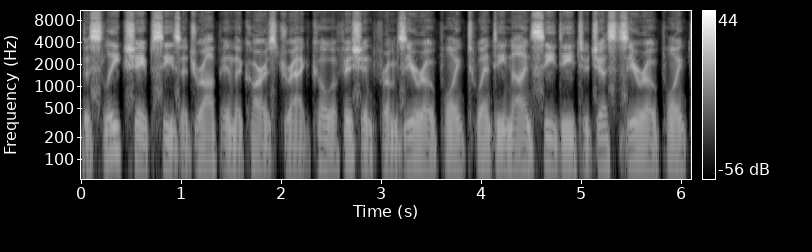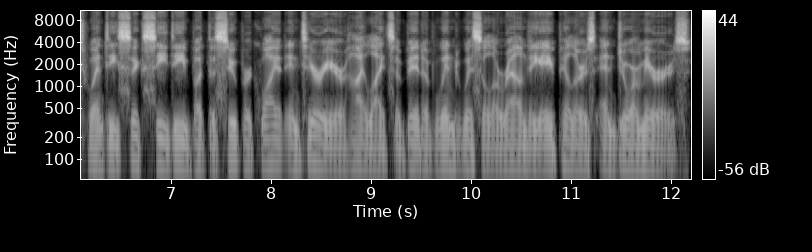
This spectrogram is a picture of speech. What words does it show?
The sleek shape sees a drop in the car's drag coefficient from 0.29 CD to just 0.26 CD but the super quiet interior highlights a bit of wind whistle around the A-pillars and door mirrors.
